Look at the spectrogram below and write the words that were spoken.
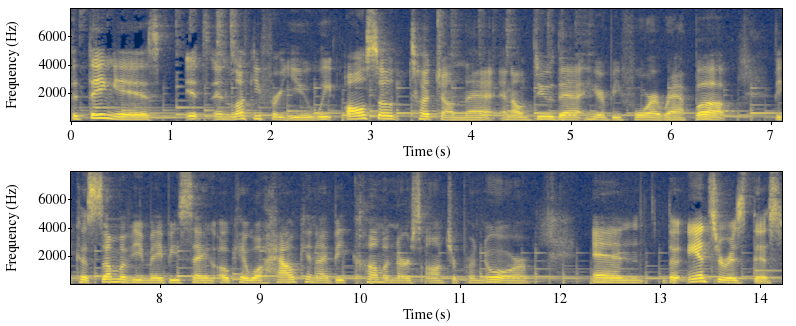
The thing is, it's and lucky for you, we also touch on that, and I'll do that here before I wrap up because some of you may be saying, okay, well, how can I become a nurse entrepreneur? And the answer is this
